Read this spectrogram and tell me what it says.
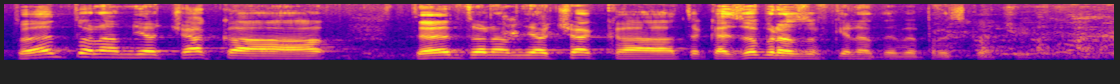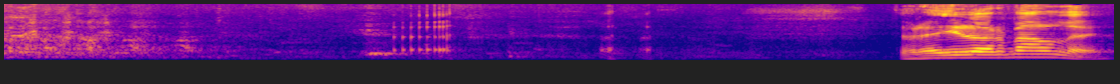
Tento na mě čaká, tento na mě čaká, taká z obrazovky na tebe preskočí. To není normálné.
